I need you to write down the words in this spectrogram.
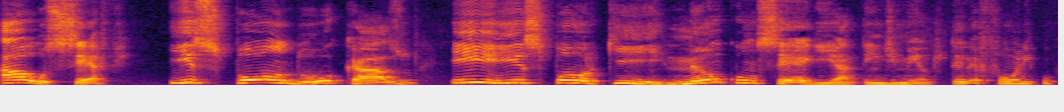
ao CEF expondo o caso e expor que não consegue atendimento telefônico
